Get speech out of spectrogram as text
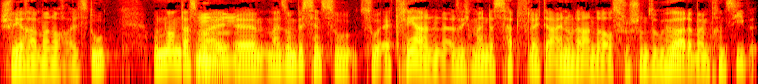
schwerer immer noch als du. Und nur um das mhm. mal, äh, mal so ein bisschen zu, zu erklären, also ich meine, das hat vielleicht der ein oder andere auch schon so gehört, aber im Prinzip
